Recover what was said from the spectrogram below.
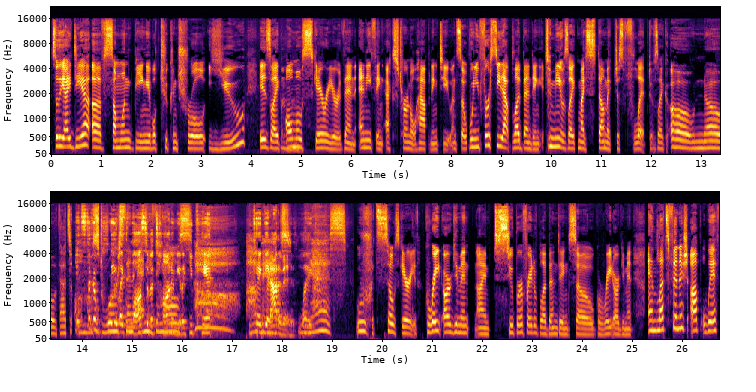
So the idea of someone being able to control you is like mm-hmm. almost scarier than anything external happening to you. And so when you first see that blood bending to me it was like my stomach just flipped. It was like oh oh no, that's it's the complete like loss of autonomy. Else. Like you can't you can't get out of it. Like yes. Ooh, it's so scary. Great argument. I'm super afraid of bloodbending, so great argument. And let's finish up with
